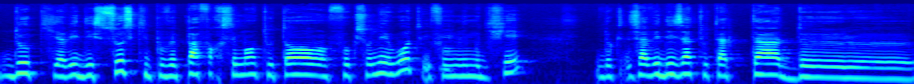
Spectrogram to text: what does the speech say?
Donc il y avait des choses qui ne pouvaient pas forcément tout le temps fonctionner ou autre, il faut Mm. les modifier. Donc j'avais déjà tout un tas de,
